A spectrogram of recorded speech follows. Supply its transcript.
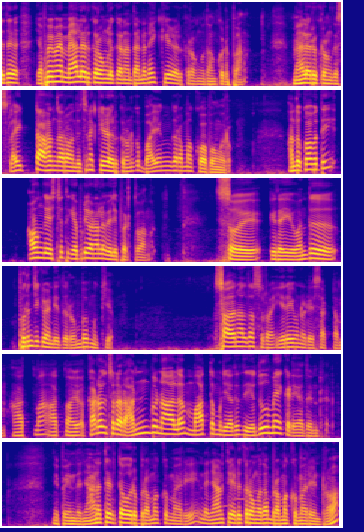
எது எப்பயுமே மேலே இருக்கிறவங்களுக்கான தண்டனை கீழே இருக்கிறவங்க தான் கொடுப்பாங்க. மேலே இருக்கிறவங்க ஸ்லைட்டாக அகங்காரம் வந்துச்சுன்னா கீழே இருக்கிறவனுக்கு பயங்கரமாக கோபம் வரும். அந்த கோபத்தை அவங்க இஷ்டத்துக்கு எப்படி வேணாலும் வெளிப்படுத்துவாங்க. ஸோ இதை வந்து புரிஞ்சிக்க வேண்டியது ரொம்ப முக்கியம். ஸோ அதனால தான் சொல்கிறேன் இறைவனுடைய சட்டம் ஆத்மா ஆத்மா கடவுள் சொல்கிறார் அன்புனால் மாற்ற முடியாதது எதுவுமே கிடையாதுன்றார். இப்போ இந்த ஞானத்தை எடுத்த ஒரு பிரம்மகுமாரி இந்த ஞானத்தை எடுக்கிறவங்க தான் பிரம்மகுமாரின்றோம்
